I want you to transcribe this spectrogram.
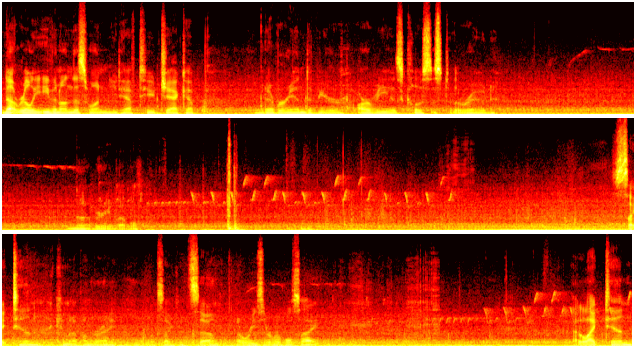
Not really even on this one. You'd have to jack up whatever end of your RV is closest to the road not very level. Site 10 coming up on the right. Looks like it's uh, a reservable site. I like 10.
